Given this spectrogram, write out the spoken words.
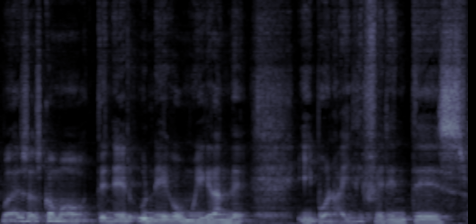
Bueno, eso es como tener un ego muy grande. Y bueno, hay diferentes,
